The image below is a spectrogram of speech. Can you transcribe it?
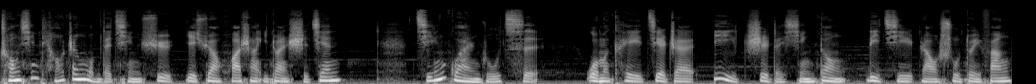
重新调整我们的情绪，也需要花上一段时间。尽管如此，我们可以借着意志的行动，立即饶恕对方。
